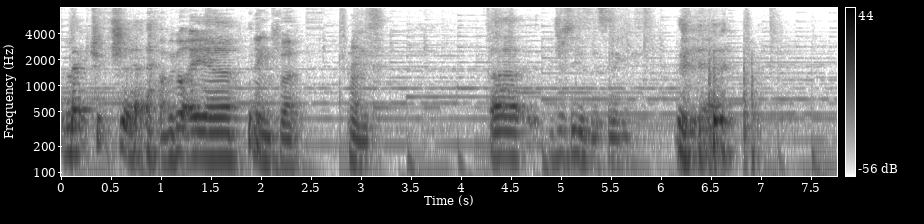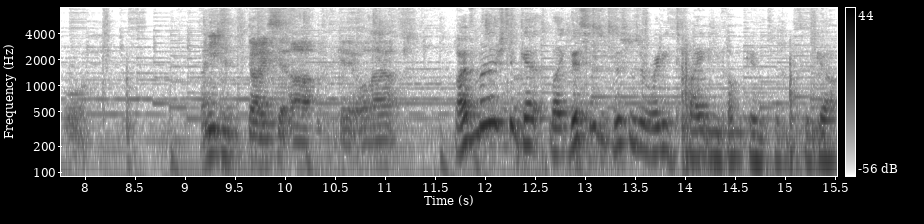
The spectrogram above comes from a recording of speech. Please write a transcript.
Electric chair. Have we got a uh, thing for pens? Uh, just use this thing. Yeah. I need to dice it up to get it all out. I've managed to get like this is this was a really tiny pumpkin to, to gut.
